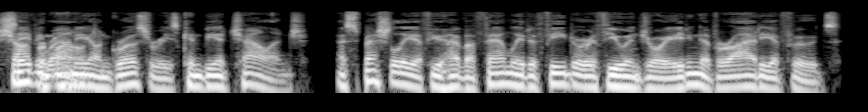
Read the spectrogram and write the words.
Saving around. money on groceries can be a challenge, especially if you have a family to feed or if you enjoy eating a variety of foods.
